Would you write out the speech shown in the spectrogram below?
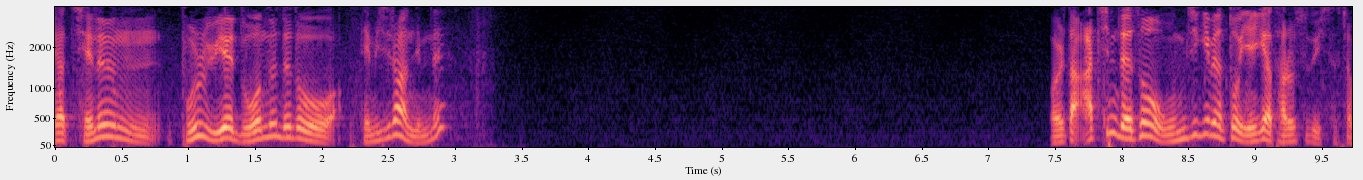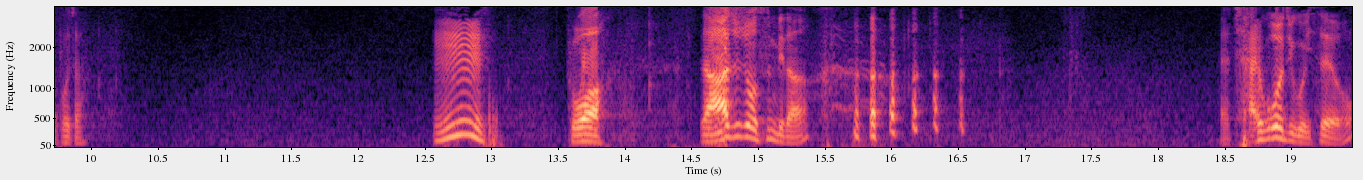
야, 쟤는 불 위에 누웠는데도 데미지를 안 입네? 어, 일단 아침 돼서 움직이면 또 얘기가 다를 수도 있어. 자, 보자. 음, 좋아. 아주 좋습니다. 야, 잘 구워지고 있어요.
